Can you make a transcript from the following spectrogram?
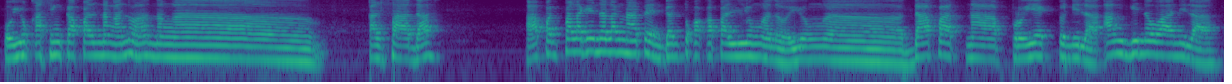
o yung kasing kapal ng ano ah, ng ah, kalsada Ah, pagpalagay na lang natin, ganito kakapal yung ano, yung ah, dapat na proyekto nila. Ang ginawa nila,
